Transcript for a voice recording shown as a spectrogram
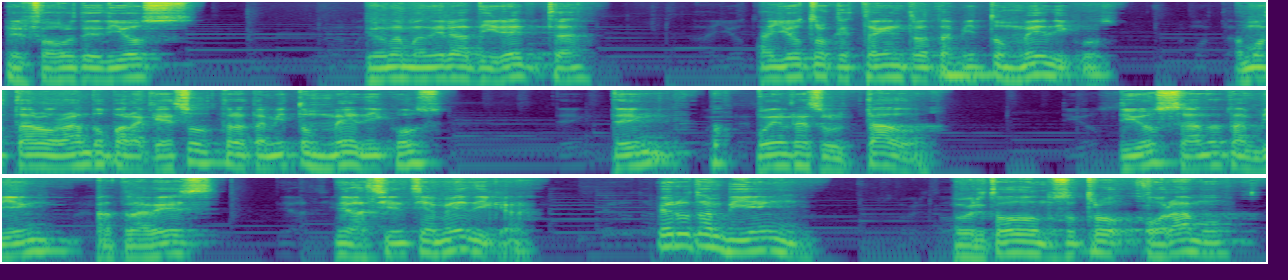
el favor de Dios de una manera directa. Hay otros que están en tratamientos médicos. Vamos a estar orando para que esos tratamientos médicos den buen resultado. Dios sana también a través de la ciencia médica. Pero también, sobre todo nosotros oramos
